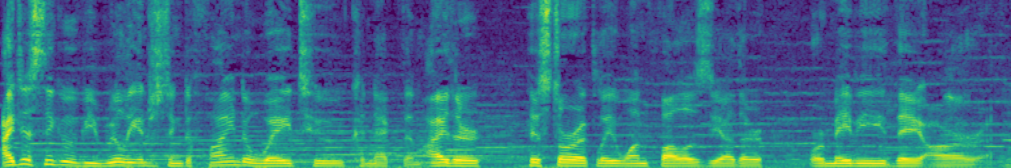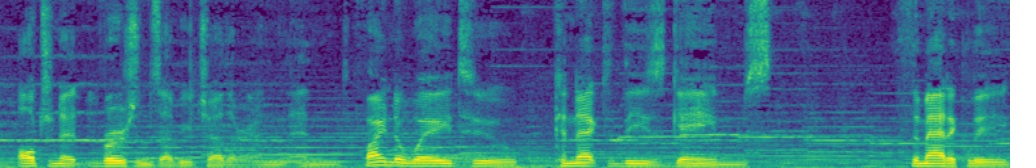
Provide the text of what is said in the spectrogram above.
I just think it would be really interesting to find a way to connect them. Either historically one follows the other, or maybe they are alternate versions of each other, and, and find a way to connect these games thematically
